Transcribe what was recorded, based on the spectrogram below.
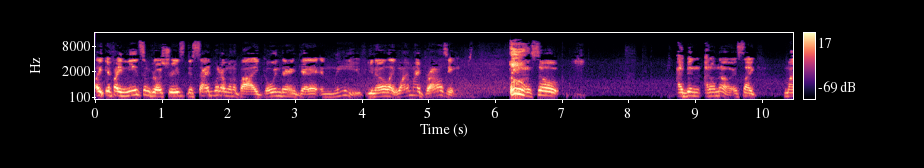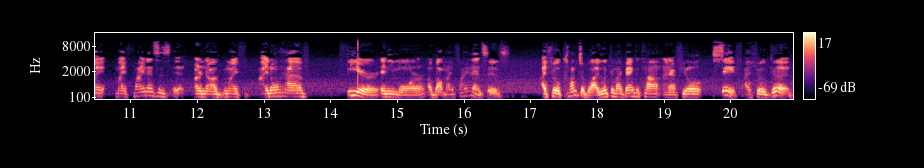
Like if I need some groceries, decide what I want to buy, go in there and get it and leave, you know? Like why am I browsing? so I've been I don't know. It's like my my finances eh, are now my I don't have fear anymore about my finances. I feel comfortable. I look at my bank account and I feel safe. I feel good.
